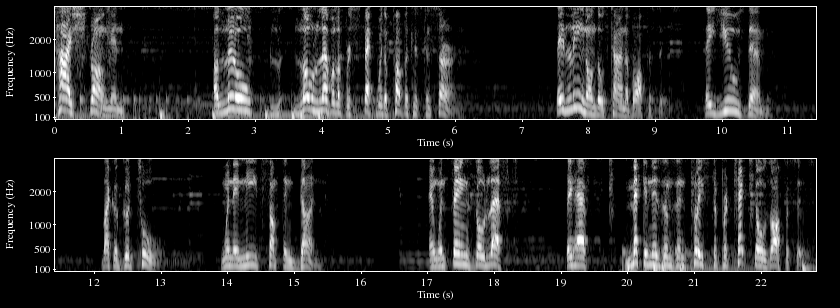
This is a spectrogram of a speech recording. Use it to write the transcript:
high-strung and a little low level of respect where the public is concerned. They lean on those kind of officers. They use them like a good tool when they need something done. And when things go left, they have mechanisms in place to protect those officers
